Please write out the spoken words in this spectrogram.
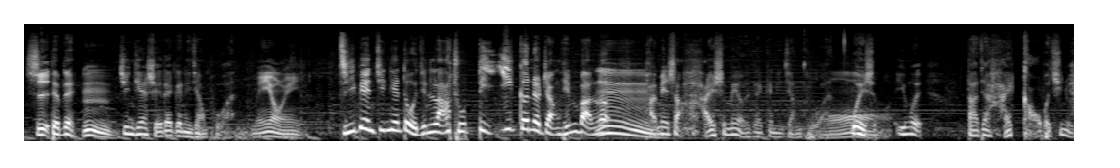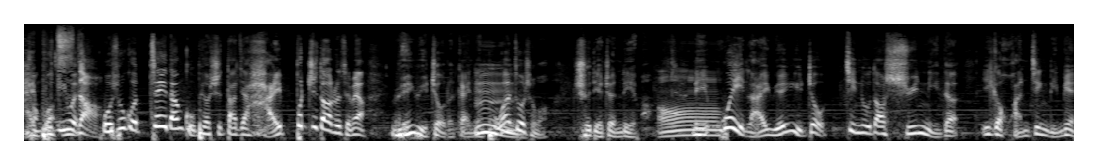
是对不对？嗯，今天谁在跟你讲普安？没有诶。即便今天都已经拉出第一根的涨停板了，盘面上还是没有在跟你讲普安。为什么？因为。大家还搞不清楚状况，还不知道。我说过，这档股票是大家还不知道的，怎么样？元宇宙的概念，不管做什么？持碟阵列嘛。哦，你未来元宇宙进入到虚拟的一个环境里面，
